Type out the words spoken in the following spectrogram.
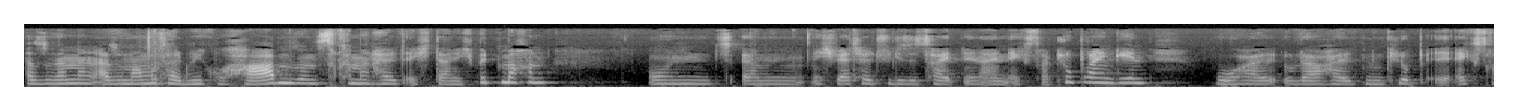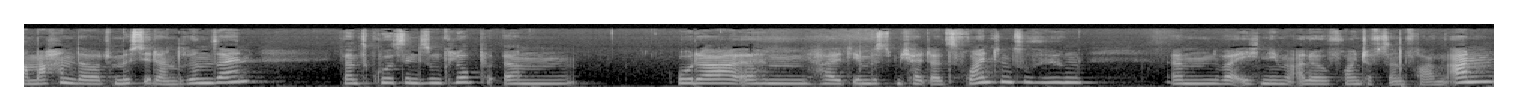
also wenn man, also man muss halt Rico haben, sonst kann man halt echt da nicht mitmachen. Und ähm, ich werde halt für diese Zeit in einen extra Club reingehen, wo halt, oder halt einen Club äh, extra machen. Dort müsst ihr dann drin sein. Ganz kurz in diesem Club. Ähm, oder ähm, halt, ihr müsst mich halt als Freund hinzufügen, ähm, weil ich nehme alle Freundschaftsanfragen an.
